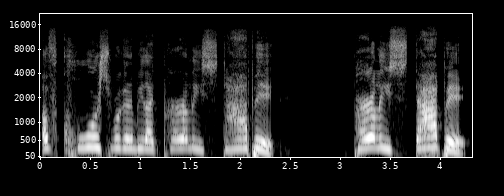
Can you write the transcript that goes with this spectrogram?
of course we're going to be like, Pearly, stop it. Pearly, stop it.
